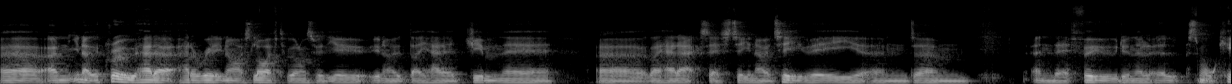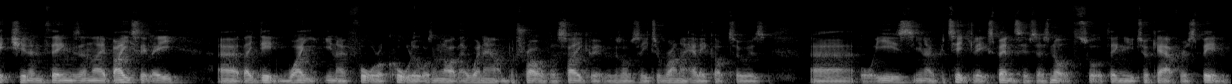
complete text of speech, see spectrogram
Uh, and you know the crew had a had a really nice life to be honest with you. You know they had a gym there, uh, they had access to you know a TV and um, and their food and a, a, small kitchen and things, and they basically uh, they did wait you know for a call. It wasn't like they went out and patrol for the sake of it, because obviously to run a helicopter was uh, or is you know particularly expensive, so it's not the sort of thing you took out for a spin.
